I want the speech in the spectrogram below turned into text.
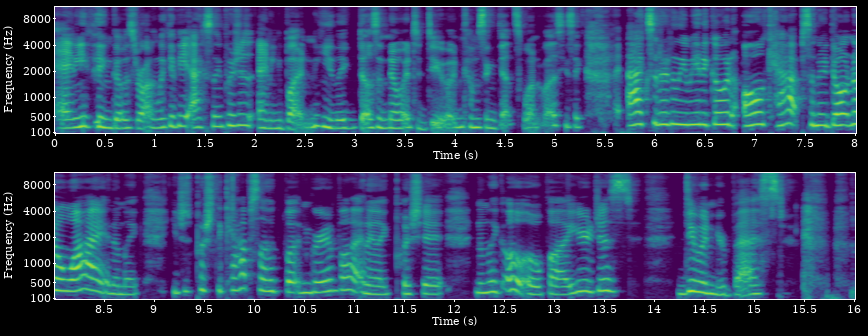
anything goes wrong, like if he accidentally pushes any button, he like doesn't know what to do and comes and gets one of us. He's like, I accidentally made it go in all caps and I don't know why. And I'm like, you just push the caps lock button, grandpa. And I like push it. And I'm like, oh, Opa, you're just doing your best.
